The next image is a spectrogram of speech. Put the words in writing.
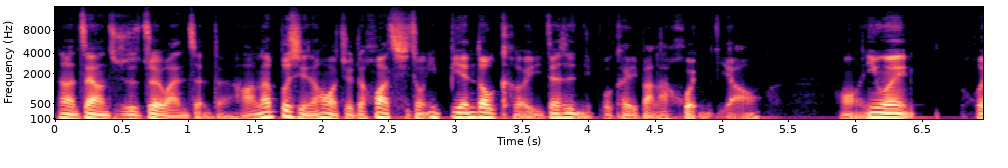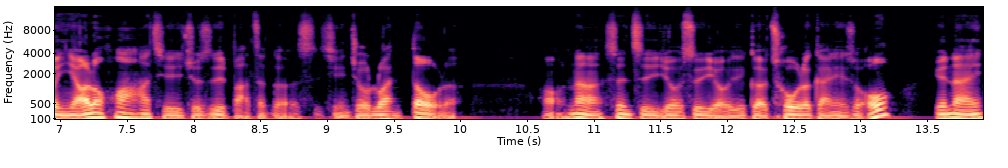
那这样子就是最完整的。好，那不行的话，我觉得画其中一边都可以，但是你不可以把它混淆哦，因为混淆的话，它其实就是把这个事情就乱斗了。哦，那甚至又是有一个错误的概念，说哦，原来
